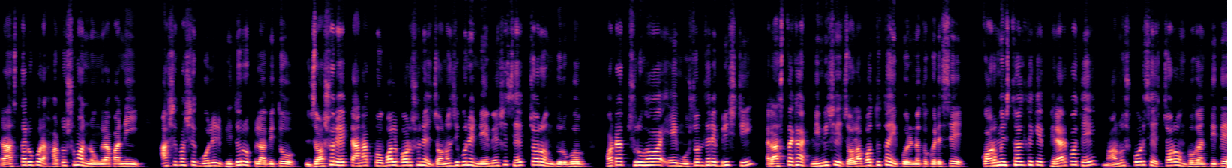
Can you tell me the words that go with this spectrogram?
রাস্তার উপর হাঁটু সমান নোংরা পানি। আশেপাশে গলির ভিতরও প্লাবিত। যশোরে টানা প্রবল বর্ষণে জনজীবনে নেমে এসেছে চরম দুর্ভোগ। হঠাৎ শুরু হওয়া এই মুষলধারে বৃষ্টি রাস্তাঘাট নিমিষে জলাবদ্ধতায় পরিণত করেছে। কর্মস্থল থেকে ফেরার পথে মানুষ পড়ছে চরম ভোগান্তিতে।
